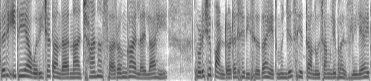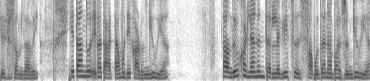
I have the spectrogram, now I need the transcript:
तर इथे या वरीच्या तांदळांना छान असा रंग आलेला आहे. थोडेसे पांढरट असे दिसत आहेत म्हणजेच हे तांदूळ चांगले भाजलेले आहेत असे समजावे. हे तांदूळ एका ताटामध्ये काढून घेऊया. तांदूळ काढल्यानंतर लगेच साबुदाणा भाजून घेऊया.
